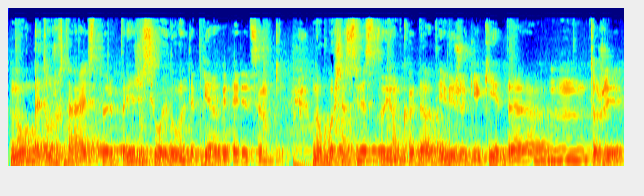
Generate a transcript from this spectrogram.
Ну, это уже вторая история. Прежде всего, я думаю, это первый критерий оценки. Но в большинстве своем, когда вот я вижу какие-то тоже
